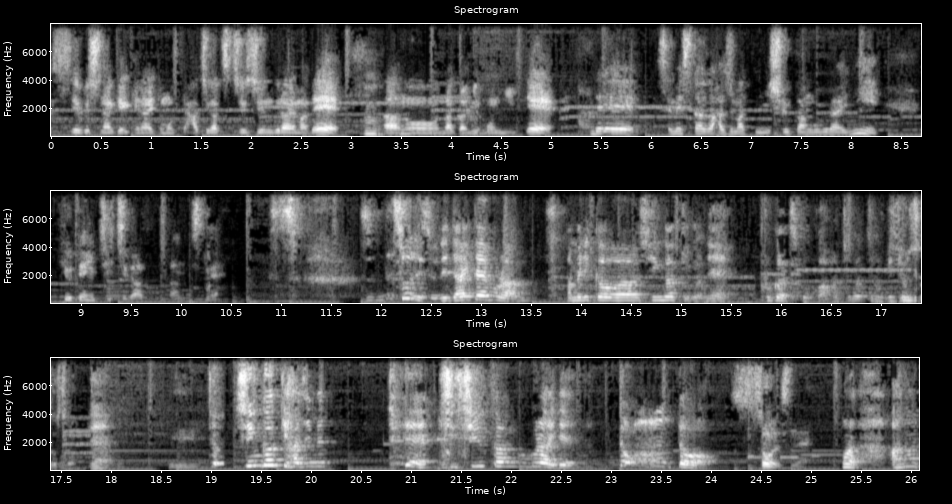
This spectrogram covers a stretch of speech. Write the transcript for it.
セーブしなきゃいけないと思って、8月中旬ぐらいまで、うんあの、なんか日本にいて、で、セメスターが始まって2週間後ぐらいに9.11があったんですね。そうですよね、大体ほら、アメリカは新学期がね、9月とか8月の下旬ですよね。新学期始めて2週間後ぐらいで、ドーンと、そうですね。あの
